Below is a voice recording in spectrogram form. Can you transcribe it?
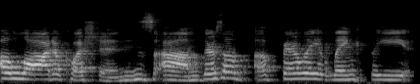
a lot of questions. Um, there's a, a, fairly lengthy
